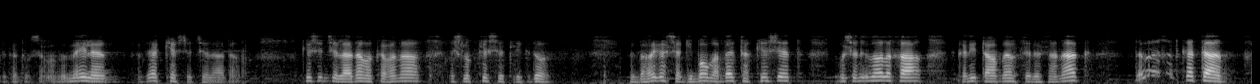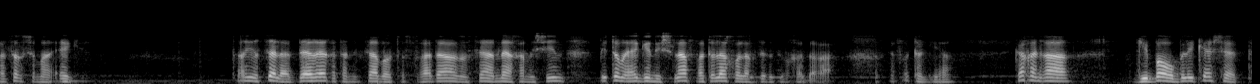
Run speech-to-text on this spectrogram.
זה כתוב שם. ומילא, זה הקשת של האדם. קשת של האדם, הכוונה, יש לו קשת לגדול. וברגע שהגיבור מאבד את הקשת, כמו שאני אומר לך, קנית מרצדס ענק, דבר אחד קטן, חסר שם עגל. אתה יוצא לדרך, אתה נמצא באוטוסטרדה, נוסע 150, פתאום העגל נשלף ואתה לא יכול להחזיר את זה בחזרה. איפה תגיע? ככה נראה גיבור בלי קשת.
